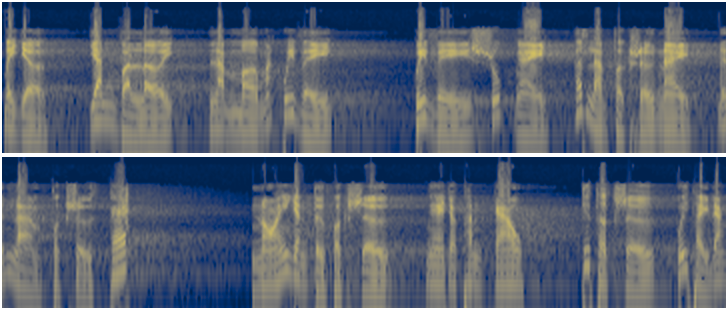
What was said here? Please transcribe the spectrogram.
Bây giờ, danh và lợi làm mờ mắt quý vị. Quý vị suốt ngày hết làm Phật sự này đến làm Phật sự khác. Nói danh từ Phật sự nghe cho thanh cao, chứ thật sự quý thầy đang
